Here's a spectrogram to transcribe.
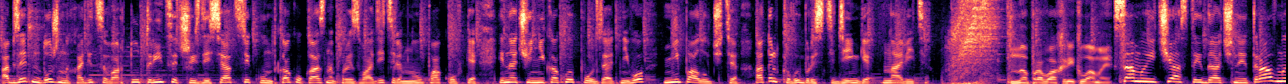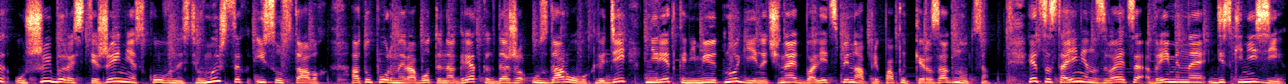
обязательно должен находиться во рту 30-60 секунд, как указано производителем на упаковке. Иначе никакой пользы от него не получите, а только выбросите деньги на ветер на правах рекламы. Самые частые дачные травмы – ушибы, растяжения, скованность в мышцах и суставах. От упорной работы на грядках даже у здоровых людей нередко не имеют ноги и начинает болеть спина при попытке разогнуться. Это состояние называется временная дискинезия.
